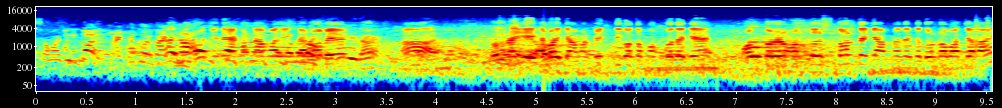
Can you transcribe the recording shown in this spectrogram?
সবাইকে। মসজিদে এখন নামাজ স্টার্ট হবে। হ্যাঁ। এই সবাইকে আমার ব্যক্তিগত পক্ষ থেকে অন্তরের অন্তরস্থল থেকে আপনাদেরকে ধন্যবাদ জানাই।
